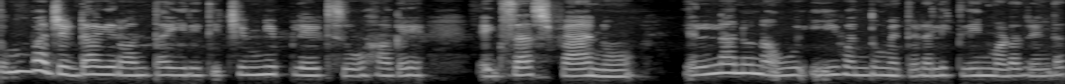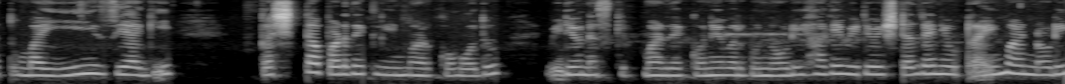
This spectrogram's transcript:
ತುಂಬ ಜಿಡ್ಡಾಗಿರೋವಂಥ ಈ ರೀತಿ ಚಿಮ್ನಿ ಪ್ಲೇಟ್ಸು, ಹಾಗೆ ಎಕ್ಸಾಸ್ಟ್ ಫ್ಯಾನು ಎಲ್ಲನೂ ನಾವು ಈ ಒಂದು ಮೆಥಡಲ್ಲಿ ಕ್ಲೀನ್ ಮಾಡೋದ್ರಿಂದ ತುಂಬ ಈಸಿಯಾಗಿ ಕಷ್ಟಪಡದೆ ಕ್ಲೀನ್ ಮಾಡ್ಕೋಬೋದು. ವಿಡಿಯೋನ ಸ್ಕಿಪ್ ಮಾಡದೆ ಕೊನೆವರೆಗೂ ನೋಡಿ. ಹಾಗೆ ವಿಡಿಯೋ ಇಷ್ಟ ಆದರೆ ನೀವು ಟ್ರೈ ಮಾಡಿ ನೋಡಿ.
